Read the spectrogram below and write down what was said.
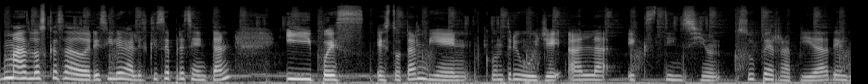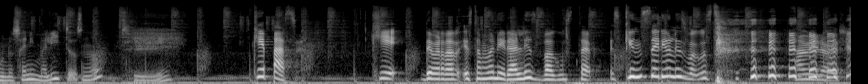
más los cazadores ilegales que se presentan y pues esto también contribuye a la extinción súper rápida de algunos animalitos, ¿no? Sí. ¿Qué pasa? Que de verdad esta manera les va a gustar. Es que en serio les va a gustar. A ver, a ver.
